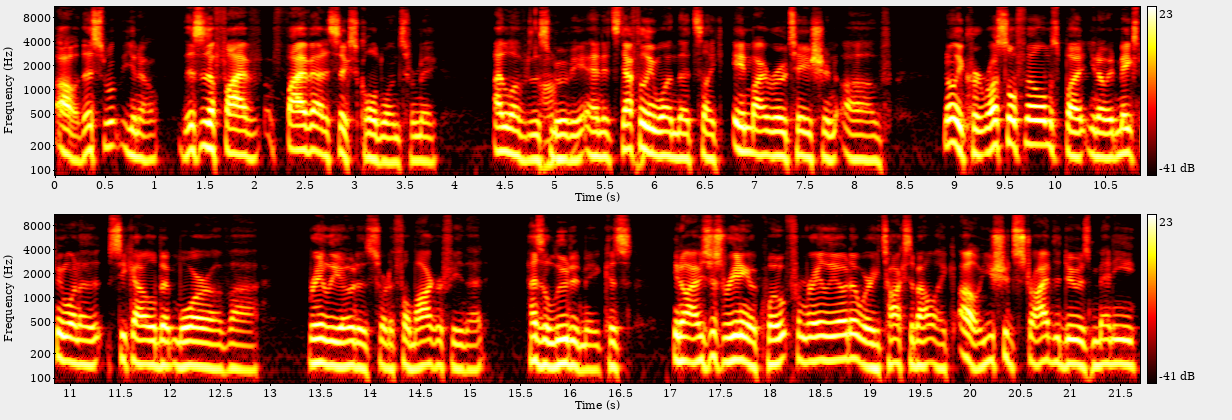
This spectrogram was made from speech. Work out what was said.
Oh, this you know, this is a five five out of six cold ones for me. I loved this movie, and it's definitely one that's like in my rotation of not only Kurt Russell films, but you know, it makes me want to seek out a little bit more of uh, Ray Liotta's sort of filmography that has eluded me because you know I was just reading a quote from Ray Liotta where he talks about like, oh, you should strive to do as many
